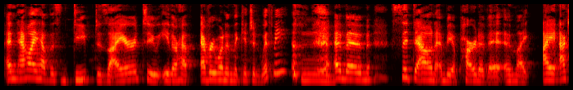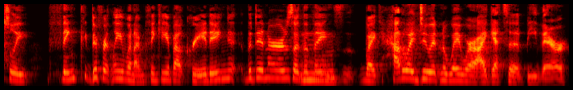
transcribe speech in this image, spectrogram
And now I have this deep desire to either have everyone in the kitchen with me mm. and then sit down and be a part of it. And like, I actually think differently when I'm thinking about creating the dinners or the mm. things. Like, how do I do it in a way where I get to be there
